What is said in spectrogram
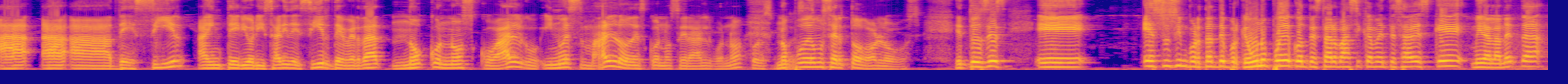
a, a- a decir, a interiorizar y decir, de verdad, no conozco algo. Y no es malo desconocer algo, ¿no? No podemos ser todólogos. Entonces, eh, eso es importante porque uno puede contestar básicamente, ¿sabes qué? Mira, la neta,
